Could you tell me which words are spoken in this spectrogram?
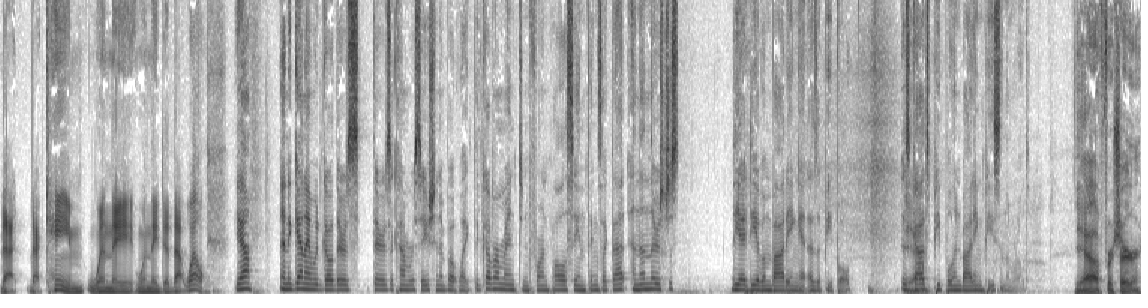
that that came when they when they did that well. Yeah, and again, I would go. There's there's a conversation about like the government and foreign policy and things like that, and then there's just the idea of embodying it as a people, as yeah. God's people embodying peace in the world. Yeah, for sure.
